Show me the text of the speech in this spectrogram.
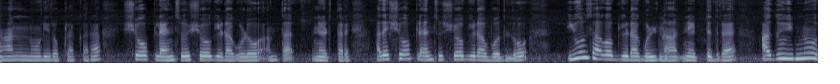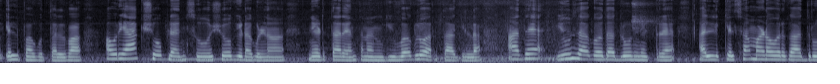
ನಾನು ನೋಡಿರೋ ಪ್ರಕಾರ ಶೋ ಪ್ಲ್ಯಾನ್ಸು ಶೋ ಗಿಡಗಳು ಅಂತ ನೆಡ್ತಾರೆ. ಅದೇ ಶೋ ಪ್ಲ್ಯಾನ್ಸು ಶೋ ಗಿಡ ಬದಲು ಯೂಸ್ ಆಗೋ ಗಿಡಗಳನ್ನ ನೆಟ್ಟಿದ್ರೆ ಅದು ಇನ್ನೂ ಎಲ್ಪ್ ಆಗುತ್ತಲ್ವ? ಅವ್ರು ಯಾಕೆ ಶೋ ಪ್ಲ್ಯಾನ್ಸು ಶೋ ಗಿಡಗಳನ್ನ ನೆಡ್ತಾರೆ ಅಂತ ನನಗೆ ಇವಾಗಲೂ ಅರ್ಥ ಆಗಿಲ್ಲ. ಅದೇ ಯೂಸ್ ಆಗೋದಾದ್ರೂ ನೆಟ್ಟರೆ ಅಲ್ಲಿ ಕೆಲಸ ಮಾಡೋವ್ರಿಗಾದ್ರೂ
